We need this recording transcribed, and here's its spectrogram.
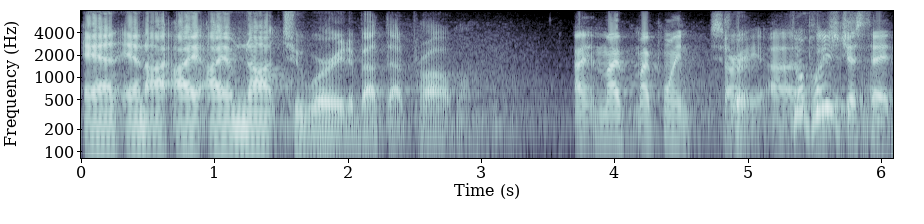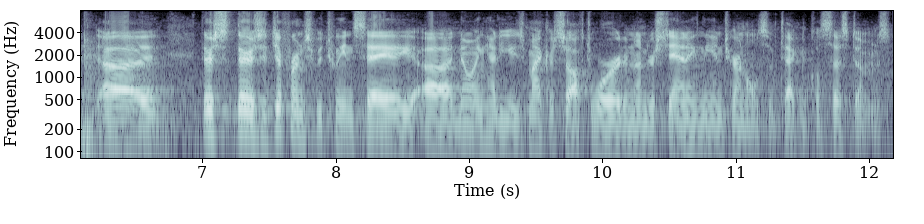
And, and I, I, I am not too worried about that problem. I, my, my point, sorry, Sure. uh, No, was just that uh, there's there's a difference between, say, uh, knowing how to use Microsoft Word and understanding the internals of technical systems,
